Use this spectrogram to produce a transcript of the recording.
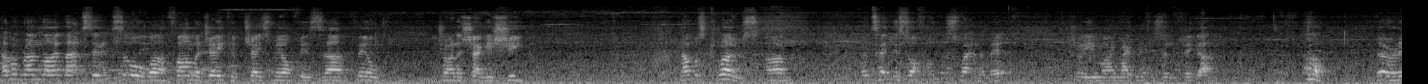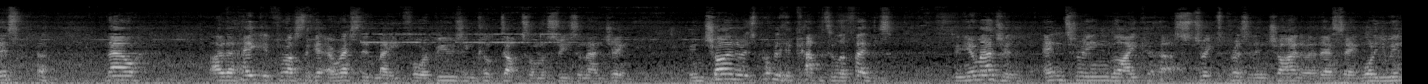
Haven't run like that since oh, uh, Farmer Jacob chased me off his uh, field trying to shag his sheep. That was close. Um, I'll take this off. I'm sweating a bit. Show you my magnificent figure. Oh, there it is. Now, I'd have hated for us to get arrested, mate, for abusing cooked ducks on the streets of Nanjing. In China, it's probably a capital offence. Can you imagine entering like a strict prison in China and they're saying, what are you in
